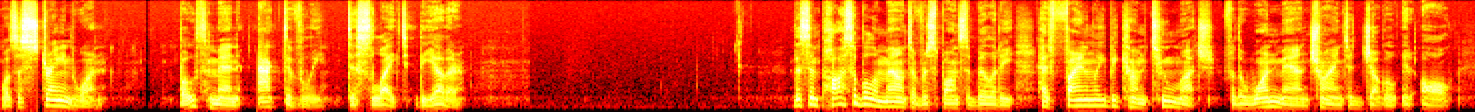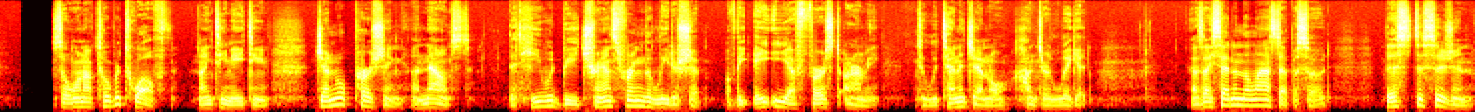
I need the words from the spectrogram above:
was a strained one. Both men actively disliked the other. This impossible amount of responsibility had finally become too much for the one man trying to juggle it all. So on October 12, 1918, General Pershing announced that he would be transferring the leadership of the AEF First Army to Lieutenant General Hunter Liggett. As I said in the last episode, this decision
